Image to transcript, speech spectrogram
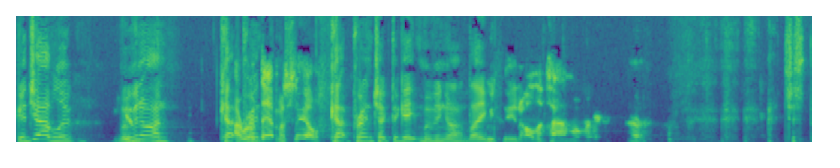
Good job, Luke. Moving on." Cut. I wrote print, that myself. Cut. Print. Check the gate. Moving on. Like We see it all the time over here. Just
